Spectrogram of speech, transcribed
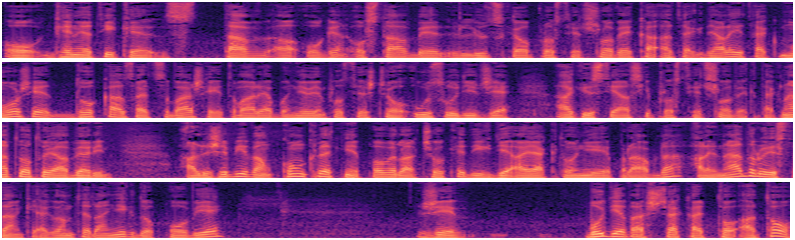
o genetike, stav, o, o stavbe ľudského proste človeka a tak ďalej, tak môže dokázať z vašej tváre, alebo neviem proste z čoho usúdiť, že aký ste asi proste človek. Tak na toto ja verím. Ale že by vám konkrétne povedal, čo kedy, kde a jak, to nie je pravda. Ale na druhej stránke, ak vám teda niekto povie, že bude vás čakať to a to,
